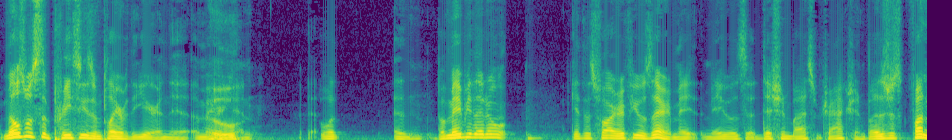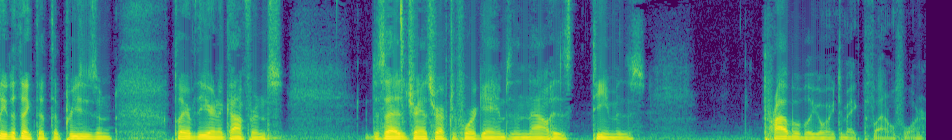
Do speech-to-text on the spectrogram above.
Mills was the preseason player of the year in the American. What? And, but maybe they don't get this far if he was there. Maybe, maybe it was addition by subtraction. But it's just funny to think that the preseason player of the year in a conference decided to transfer after four games, and now his team is probably going to make the Final Four.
